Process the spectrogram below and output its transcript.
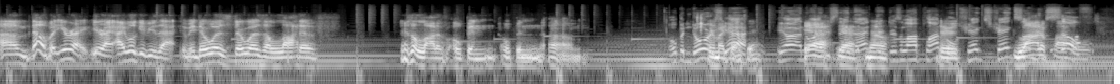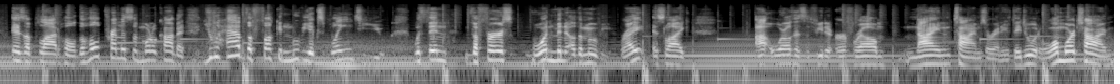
Um, no but you're right you're right. I will give you that. I mean there was there was a lot of there's a lot of open open um open doors yeah. yeah no, yeah, i understand yeah, that. No. there, there's a lot of plot there's holes. Shanks shanks himself is a plot hole. The whole premise of mortal kombat you have the fucking movie explained to you within the first one minute of the movie right? It's like Outworld has defeated Earthrealm nine times already. If they do it one more time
